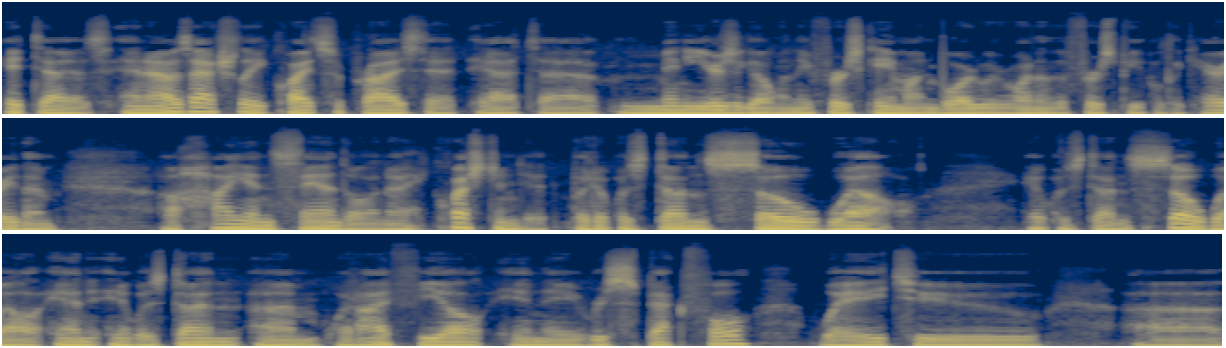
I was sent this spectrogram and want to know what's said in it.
It does, and I was actually quite surprised at at uh, many years ago when they first came on board. We were one of the first people to carry them, a high end sandal, and I questioned it, but it was done so well. It was done so well, and it was done um, what I feel in a respectful way to uh,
